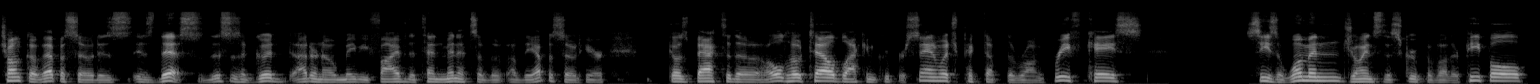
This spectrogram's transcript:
chunk of episode is is this. This is a good, I don't know, maybe five to ten minutes of the of the episode here. Goes back to the old hotel, blackened grouper sandwich, picked up the wrong briefcase, sees a woman, joins this group of other people.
